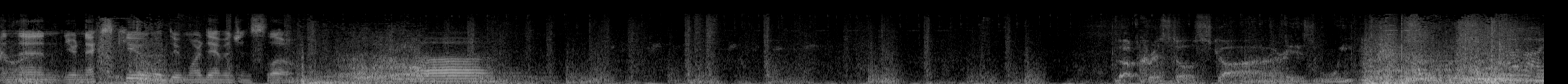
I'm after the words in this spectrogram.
and then your next Q will do more damage and slow. Uh, The crystal scar is weak. Ally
